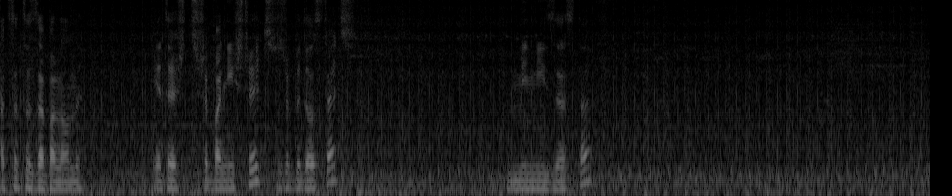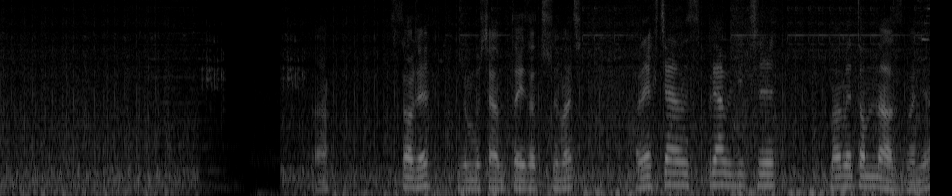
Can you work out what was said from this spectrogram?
A co to za balony? Je też trzeba niszczyć, żeby dostać? Mini zestaw? A, sorry, że musiałem tutaj zatrzymać, ale chciałem sprawdzić, czy mamy tą nazwę, nie?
